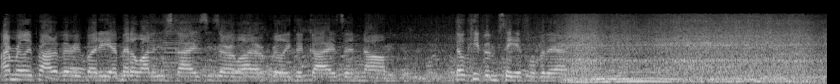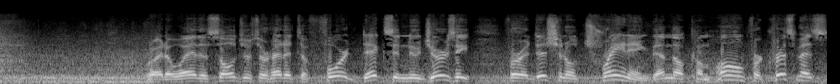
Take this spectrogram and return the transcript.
I'm really proud of everybody. I met a lot of these guys. These are a lot of really good guys, and um, they'll keep him safe over there. Right away, the soldiers are headed to Fort Dix in New Jersey for additional training. Then they'll come home for Christmas,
